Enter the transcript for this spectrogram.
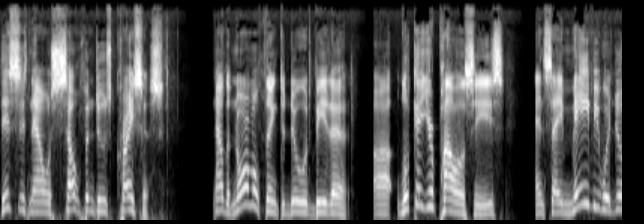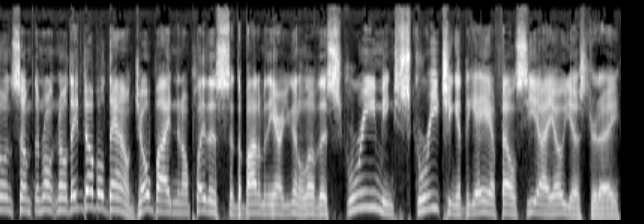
this is now a self-induced crisis. Now, the normal thing to do would be to uh, look at your policies and say maybe we're doing something wrong. No, they doubled down. Joe Biden, and I'll play this at the bottom of the hour. You're going to love this. Screaming, screeching at the AFL CIO yesterday.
